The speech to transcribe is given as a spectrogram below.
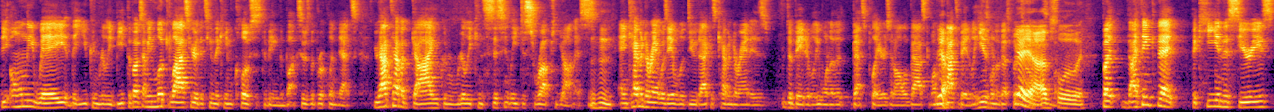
the only way that you can really beat the Bucks. I mean, look last year the team that came closest to being the Bucks. It was the Brooklyn Nets. You have to have a guy who can really consistently disrupt Giannis. hmm And Kevin Durant was able to do that because Kevin Durant is debatably one of the best players in all of basketball. I mean, Yeah. not debatably, he is one of the best Yeah, players. in all yeah, basketball. absolutely. But I think that the key in this series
